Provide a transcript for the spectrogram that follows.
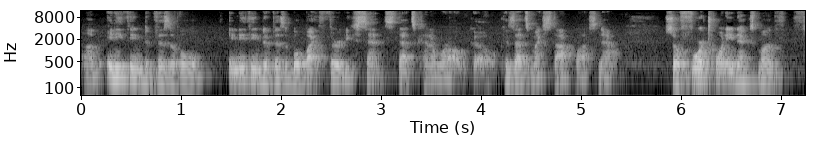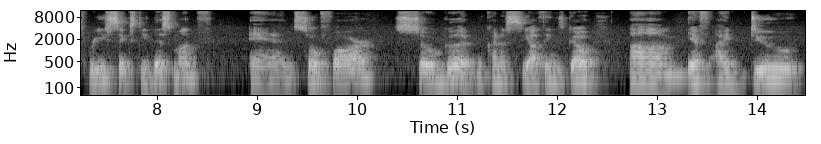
Um, anything divisible, anything divisible by 30 cents, that's kind of where I'll go, because that's my stop loss now. So 420 next month, 360 this month, and so far, so good. We'll kind of see how things go. Um, if I do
